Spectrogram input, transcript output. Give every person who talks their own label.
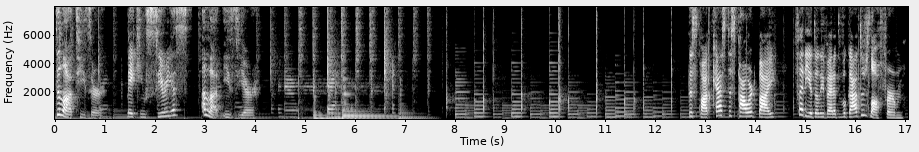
Speaker 1: The Law Teaser Making Serious a Lot Easier. This podcast is powered by Faria de Oliveira Advogados Law Firm.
